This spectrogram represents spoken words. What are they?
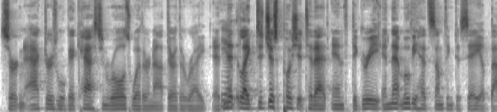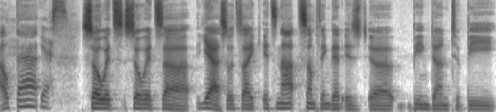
certain actors will get cast in roles whether or not they're the right admit, Yep. like to just push it to that nth degree and that movie had something to say about that Yes. so it's so it's uh yeah so it's like it's not something that is uh being done to be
